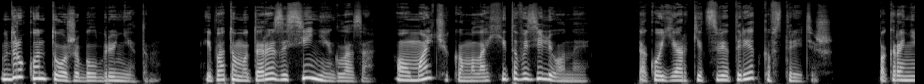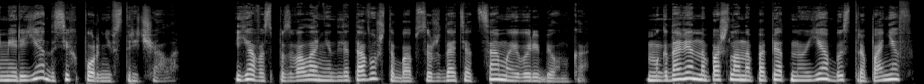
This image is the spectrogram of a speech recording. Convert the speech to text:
Вдруг он тоже был брюнетом. И потом у Терезы синие глаза, а у мальчика малахитово зеленые Такой яркий цвет редко встретишь. По крайней мере, я до сих пор не встречала. Я вас позвала не для того, чтобы обсуждать отца моего ребенка. Мгновенно пошла на попятную я, быстро поняв,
